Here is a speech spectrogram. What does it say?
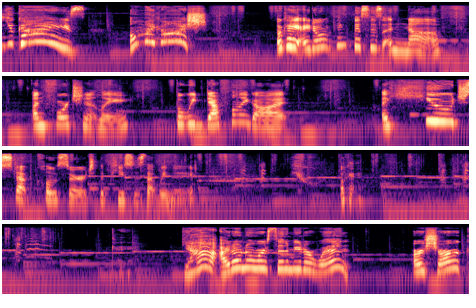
you guys! Oh my gosh! Okay, I don't think this is enough, unfortunately. But we definitely got a huge step closer to the pieces that we need. Yeah, I don't know where Centimeter went. Our shark,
